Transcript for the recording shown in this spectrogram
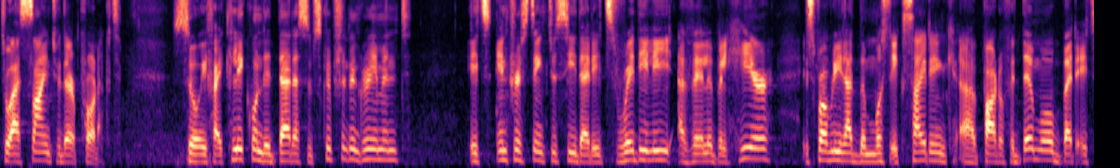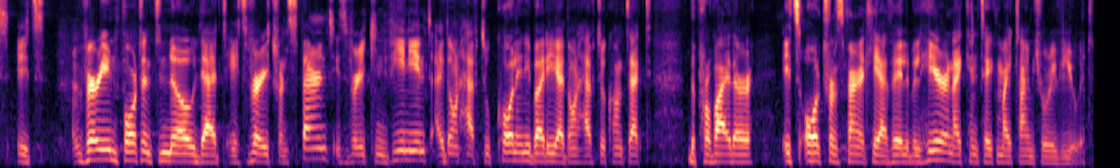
to assign to their product. So if I click on the data subscription agreement, it's interesting to see that it's readily available here. It's probably not the most exciting uh, part of a demo, but it's, it's very important to know that it's very transparent, it's very convenient. I don't have to call anybody, I don't have to contact the provider. It's all transparently available here, and I can take my time to review it.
